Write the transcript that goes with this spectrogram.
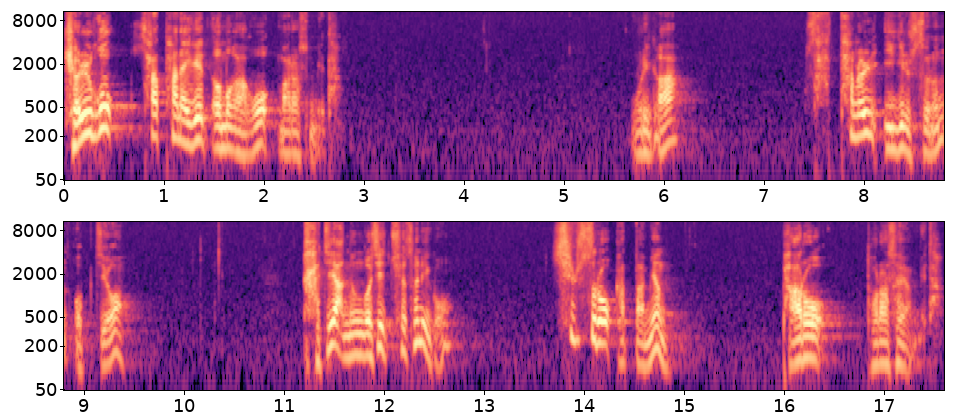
결국 사탄에게 넘어가고 말았습니다. 우리가 사탄을 이길 수는 없지요. 가지 않는 것이 최선이고 실수로 갔다면 바로 돌아서야 합니다.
